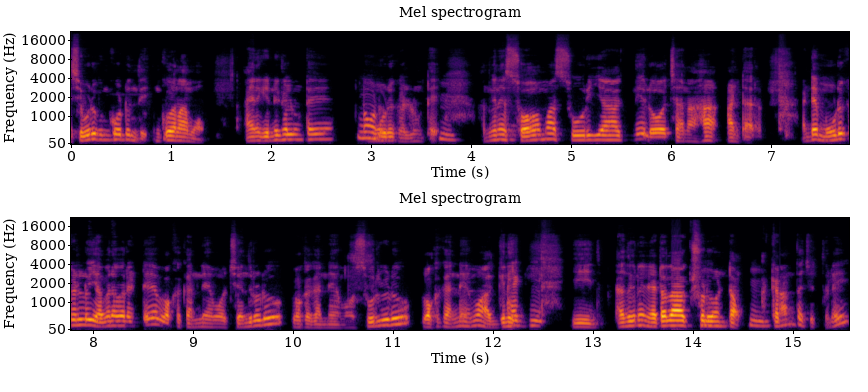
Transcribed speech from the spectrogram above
శివుడికి ఇంకోటి ఉంది ఇంకో నామం ఆయనకి ఎన్ని కళ్ళు ఉంటాయి మూడు. కళ్ళు ఉంటాయి. అందుకనే సోమ సూర్యాగ్ని లోచన అంటారు అంటే మూడు కళ్ళు ఎవరెవరంటే ఒక కన్నేమో చంద్రుడు ఒక కన్నేమో సూర్యుడు ఒక కన్నేమో అగ్ని. ఈ అందుకనే నటలాక్షుడు అంటాం. అక్కడంతా చిత్తులై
